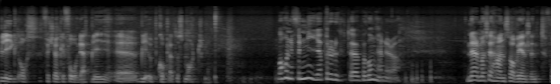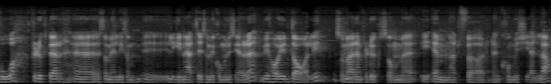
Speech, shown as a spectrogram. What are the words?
likt oss, försöker få det att bli, eh, bli uppkopplat och smart. Vad har ni för nya produkter på gång här nu då? Närmaste hand så har vi egentligen två produkter eh, som är liksom, eh, ligger i närtid som är kommunicerade. Vi har ju Dali som är en produkt som eh, är ämnad för den kommersiella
